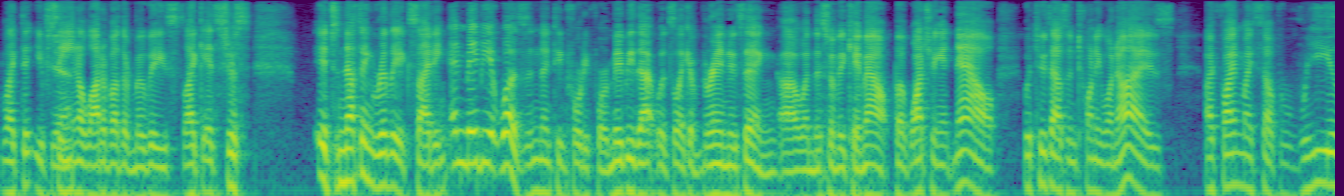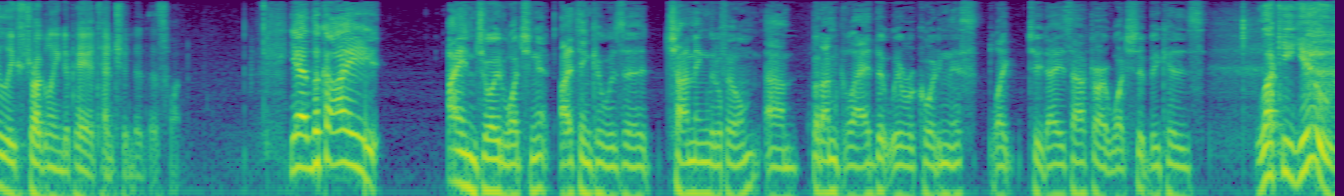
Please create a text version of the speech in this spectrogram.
like that you've seen in a lot of other movies. Like it's just, it's nothing really exciting. And maybe it was in 1944. Maybe that was like a brand new thing uh, when this movie came out. But watching it now with 2021 eyes, I find myself really struggling to pay attention to this one. Yeah, look, I I enjoyed watching it. I think it was a charming little film. Um, but I'm glad that we're recording this like two days after I watched it because Lucky you,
